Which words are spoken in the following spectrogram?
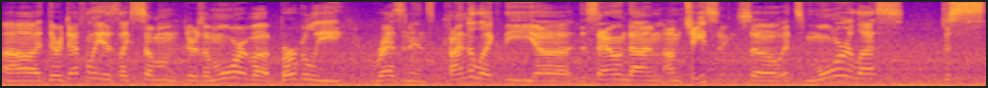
Uh, there definitely is like some, there's a more of a burbly resonance, kind of like the uh, the sound I'm I'm chasing. So it's more or less just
